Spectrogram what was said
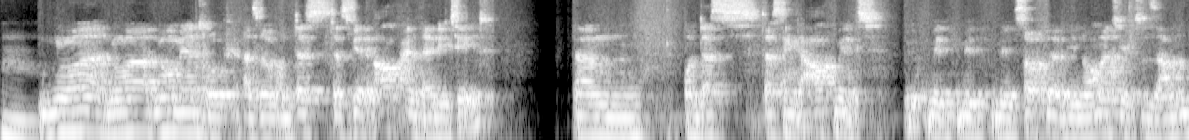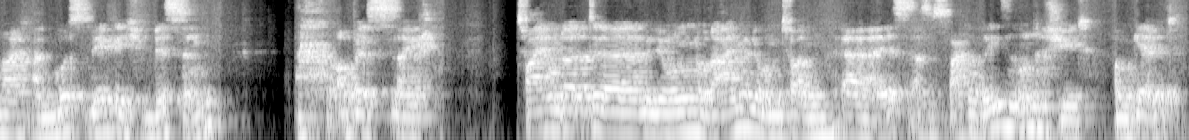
Hm. Nur, nur, nur mehr Druck. Also und das, das wird auch eine Realität. Ähm, und das, das hängt auch mit, mit, mit, mit Software wie Normative zusammen. Man muss wirklich wissen, ob es like 200 äh, Millionen oder 1 Million Tonnen äh, ist. Also es macht einen riesen Unterschied vom Geld.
